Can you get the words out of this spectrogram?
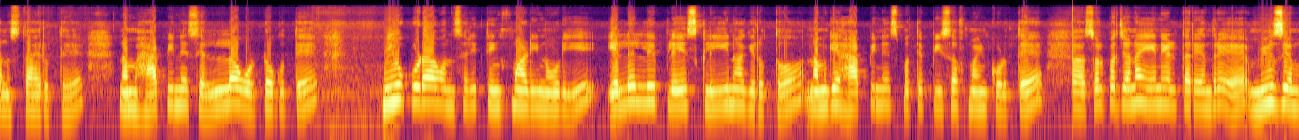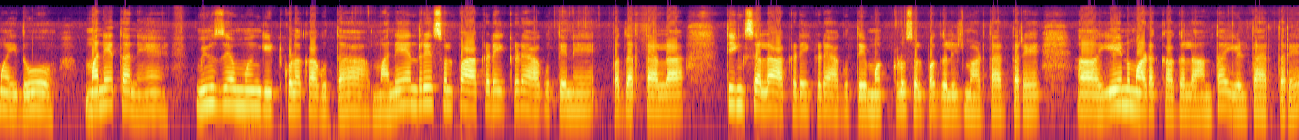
ಅನ್ನಿಸ್ತಾ ಇರುತ್ತೆ. ನಮ್ಮ ಹ್ಯಾಪಿನೆಸ್ ಎಲ್ಲ ಹೊರ್ಟೋಗುತ್ತೆ ನೀವು ಕೂಡ ಒಂದ್ಸರಿ ಥಿಂಕ್ ಮಾಡಿ ನೋಡಿ ಎಲ್ಲೆಲ್ಲಿ ಪ್ಲೇಸ್ ಕ್ಲೀನ್ ಆಗಿರುತ್ತೋ ನಮಗೆ ಹ್ಯಾಪಿನೆಸ್ ಮತ್ತು ಪೀಸ್ ಆಫ್ ಮೈಂಡ್ ಕೊಡುತ್ತೆ. ಸ್ವಲ್ಪ ಜನ ಏನು ಹೇಳ್ತಾರೆ ಅಂದರೆ ಮ್ಯೂಸಿಯಮ್ ಇದು? ಮನೆ ತಾನೇ? ಮ್ಯೂಸಿಯಮ್ ಹಂಗೆ ಇಟ್ಕೊಳಕ್ಕಾಗುತ್ತಾ? ಮನೆ ಅಂದರೆ ಸ್ವಲ್ಪ ಆ ಕಡೆ ಈ ಕಡೆ ಆಗುತ್ತೇನೆ, ಪದಾರ್ಥ ಎಲ್ಲ ಥಿಂಗ್ಸ್ ಎಲ್ಲ ಆ ಕಡೆ ಈ ಕಡೆ ಆಗುತ್ತೆ, ಮಕ್ಕಳು ಸ್ವಲ್ಪ ಗಲೀಜು ಮಾಡ್ತಾ ಇರ್ತಾರೆ ಏನು ಮಾಡೋಕ್ಕಾಗಲ್ಲ ಅಂತ ಹೇಳ್ತಾ ಇರ್ತಾರೆ.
